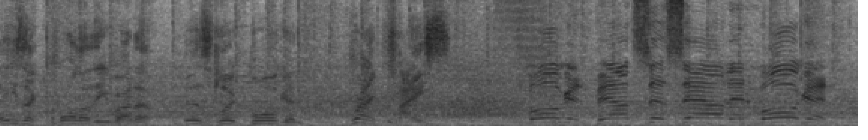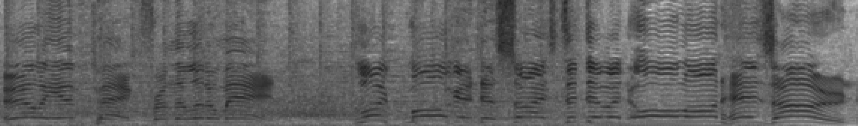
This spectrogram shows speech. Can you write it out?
He's a quality runner. There's Luke Morgan. Great pace. Morgan bounces out, and Morgan, early impact from the little man. Luke Morgan decides to do it all on his own.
